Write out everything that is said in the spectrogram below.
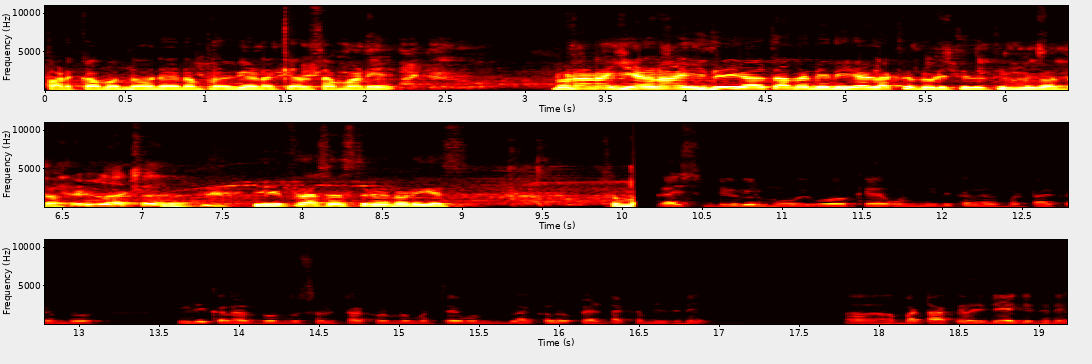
ಪಡ್ಕೊಂಬಂದವನೇ ನಮ್ಮ ಪ್ರವೀಣ ಕೆಲಸ ಮಾಡಿ. ನೋಡೋಣ ಏನಣ್ಣ ಇದೇ ಹೇಳ್ತಾ ಇದ್ದ ನೀನು ಏಳು ಲಕ್ಷ ದುಡಿತಿದ್ದು ತಿಂಗಳಿಗೆ ಅಂತ. ಎರಡು ಲಕ್ಷ ಈ ಪ್ರಶಸ್ತಿನೇ ನೋಡಿ ಗೈಸ್ ಸುಮ್ಮ ಗೈಸ್ ಡೆವಿಲ್ ಮೂವಿಗೆ ಹೋಗೋಕ್ಕೆ ಒಂದು ನೀಲಿ ಕಲರ್ ಬಟ್ಟೆ ಹಾಕೊಂಡು ನೀಲಿ ಕಲರ್ದು ಒಂದು ಶರ್ಟ್ ಹಾಕೊಂಡು ಮತ್ತು ಒಂದು ಬ್ಲ್ಯಾಕ್ ಕಲರ್ ಪ್ಯಾಂಟ್ ಹಾಕೊಂಡಿದ್ದೀನಿ. ಬಟ್ಟೆ ಹಾಕೊಂಡು ರೆಡಿ ಆಗಿದ್ದೀನಿ.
